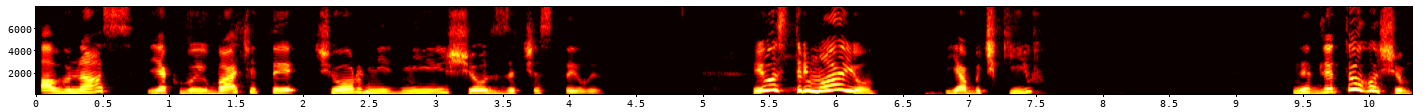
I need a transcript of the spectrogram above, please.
А в нас, як ви бачите, чорні дні щось зачастили. І ось тримаю я бичків. Не для того, щоб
